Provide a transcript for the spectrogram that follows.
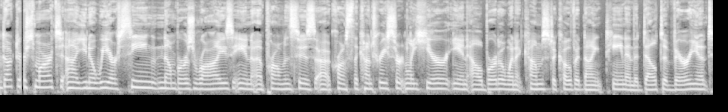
Dr. Smart, uh, you know, we are seeing numbers rise in uh, provinces uh, across the country, certainly here in Alberta when it comes to COVID 19 and the Delta variant.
